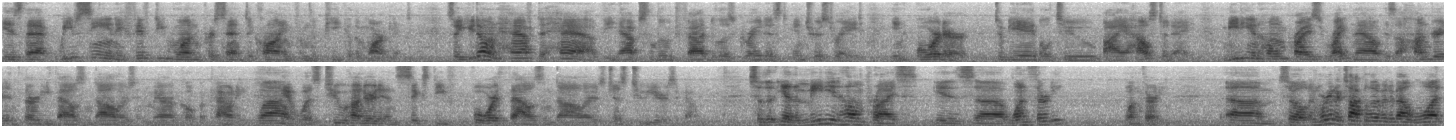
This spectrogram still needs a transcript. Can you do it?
is that we've seen a fifty-one percent decline from the peak of the market. So you don't have to have the absolute fabulous greatest interest rate in order to be able to buy a house today. Median home price right now is hundred and thirty thousand dollars in Maricopa County. Wow. It was two hundred and sixty-four thousand dollars just two years ago, So the, yeah, the median home price is uh, 130. one thirty. Um, so, and we're going to talk a little bit about what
